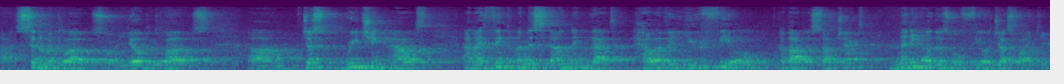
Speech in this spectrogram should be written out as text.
uh, cinema clubs or yoga clubs um, just reaching out and I think understanding that however you feel about a subject, many others will feel just like you.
